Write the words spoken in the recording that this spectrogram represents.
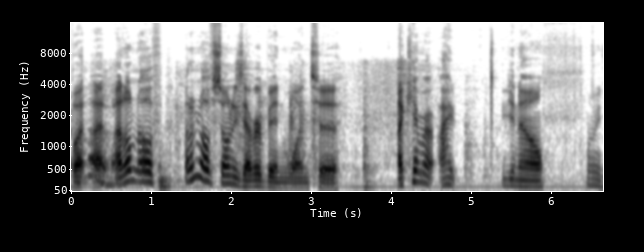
But I, I don't know if I don't know if Sony's ever been one to. I can't remember. I, you know, let me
